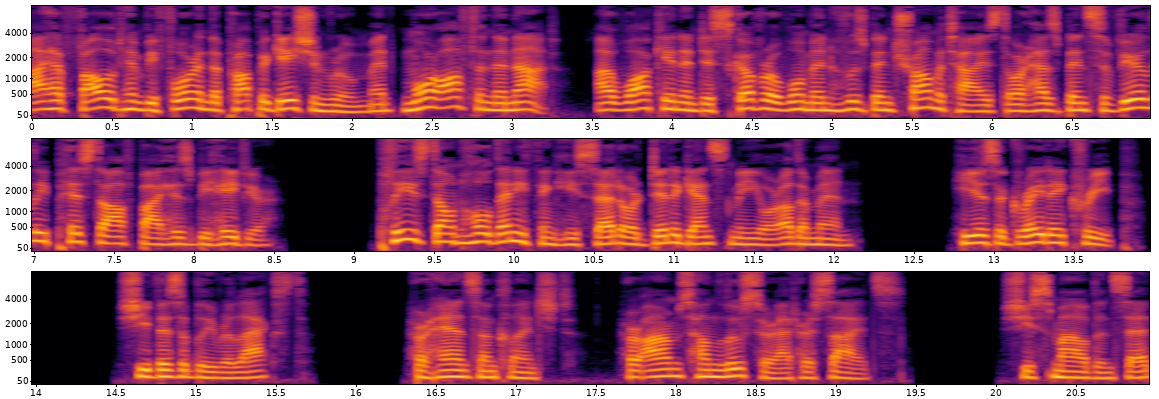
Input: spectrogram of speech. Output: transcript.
I have followed him before in the propagation room, and more often than not, I walk in and discover a woman who's been traumatized or has been severely pissed off by his behavior. Please don't hold anything he said or did against me or other men. He is a grade A creep. She visibly relaxed. Her hands unclenched, her arms hung looser at her sides. She smiled and said,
